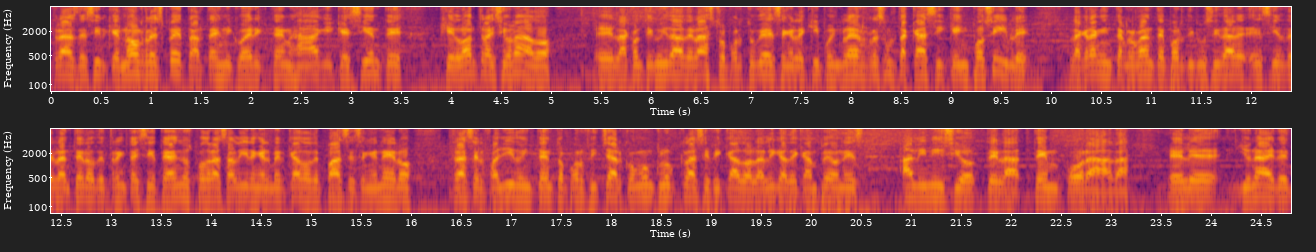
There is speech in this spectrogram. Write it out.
tras decir que no respeta al técnico Eric Ten Hag y que siente que lo han traicionado. Eh, la continuidad del astro portugués en el equipo inglés resulta casi que imposible. La gran interrogante por dilucidar es si el delantero de 37 años podrá salir en el mercado de pases en enero tras el fallido intento por fichar con un club clasificado a la Liga de Campeones al inicio de la temporada. El eh, United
